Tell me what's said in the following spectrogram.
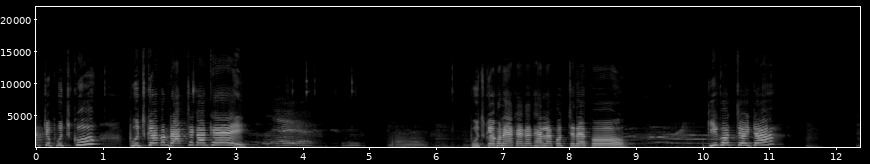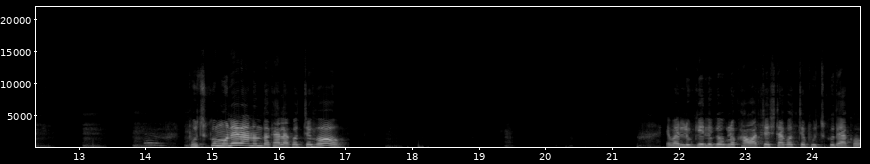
ডাকছো পুচকু? পুচকু এখন ডাকছে কাকে? পুচকু এখন একা একা খেলা করছে, দেখো। কি করছে ওইটা? পুচকু মনের আনন্দ খেলা করছে গো। এবার লুকিয়ে লুকিয়ে ওগুলো খাওয়ার চেষ্টা করছে পুচকু, দেখো।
